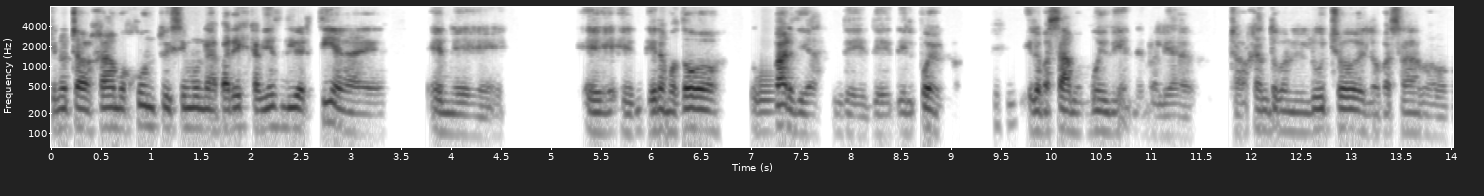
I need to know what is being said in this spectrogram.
que no trabajábamos juntos, hicimos una pareja bien divertida, éramos dos guardias del pueblo y lo pasábamos muy bien, en realidad. Trabajando con el Lucho, lo pasábamos,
